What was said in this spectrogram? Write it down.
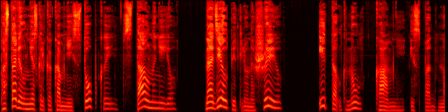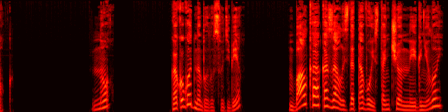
поставил несколько камней стопкой, встал на нее, надел петлю на шею и толкнул камни из-под ног. Но, как угодно было судьбе, балка оказалась до того истонченной и гнилой,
